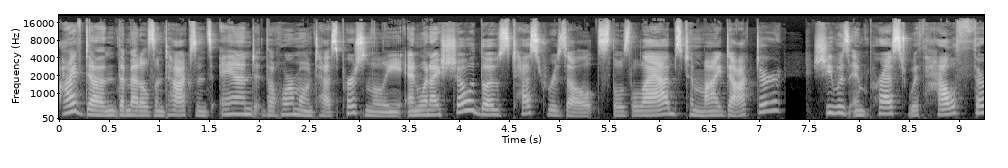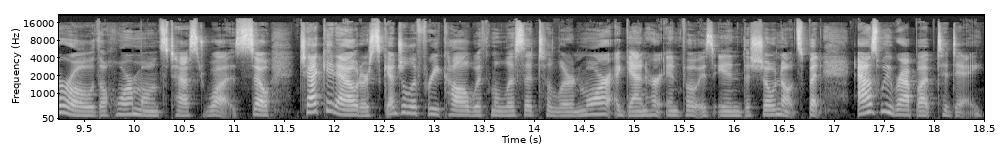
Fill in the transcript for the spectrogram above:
I've done the metals and toxins and the hormone test personally. And when I showed those test results, those labs to my doctor, she was impressed with how thorough the hormones test was. So check it out or schedule a free call with Melissa to learn more. Again, her info is in the show notes. But as we wrap up today,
